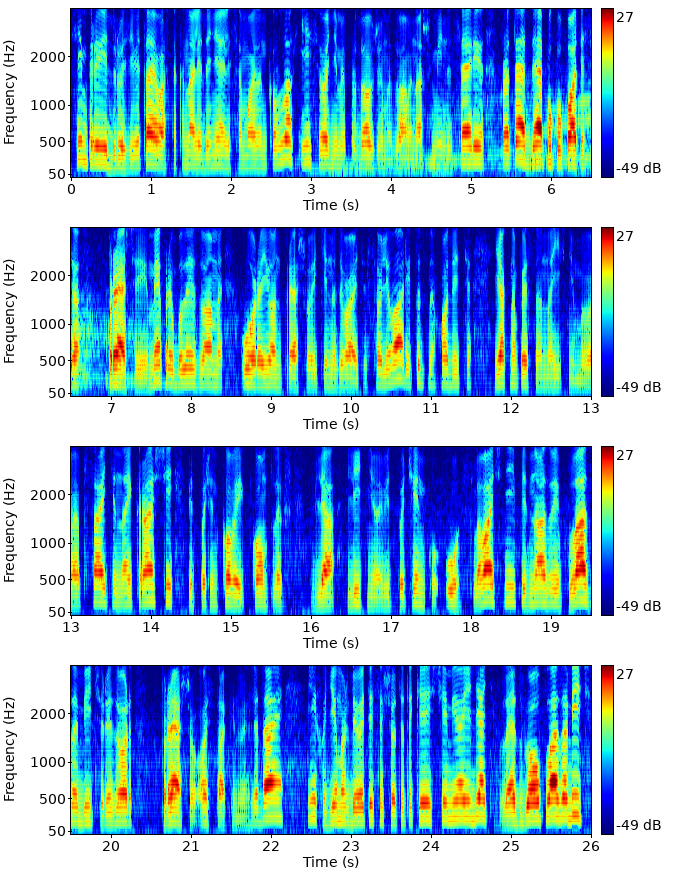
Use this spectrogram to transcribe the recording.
Всім привіт, друзі! Вітаю вас на каналі Даніель Самойленко Влог. І сьогодні ми продовжуємо з вами нашу міні-серію про те, де покупатися в Прешеві. Ми прибули з вами у район Прешова, який називається Солівар. І тут знаходиться, як написано на їхньому веб-сайті, найкращий відпочинковий комплекс для літнього відпочинку у Словаччині під назвою Plaza Beach Resort Прешов. Ось так він виглядає. І ходімо ж дивитися, що це таке з чим його їдять. Let's go, Plaza Beach!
